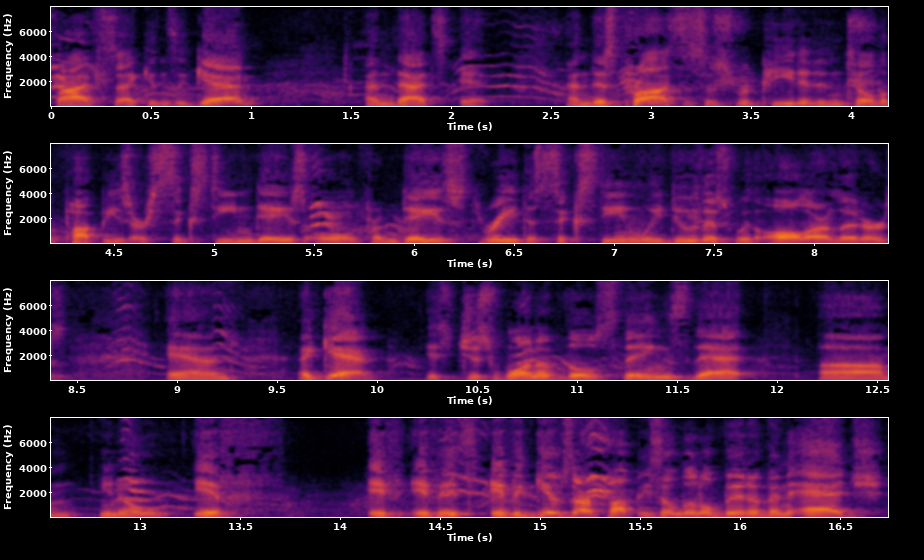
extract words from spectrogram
Five seconds again, and that's it. And this process is repeated until the puppies are 16 days old. From days 3 to 16, we do this with all our litters. And again, it's just one of those things that, um, you know, if if, if it's if it gives our puppies a little bit of an edge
